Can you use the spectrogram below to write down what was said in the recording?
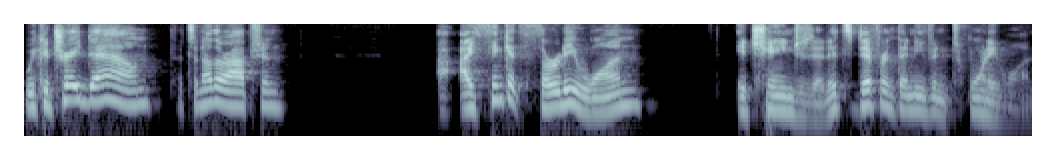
We could trade down. That's another option. I, I think at 31, it changes it. It's different than even 21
